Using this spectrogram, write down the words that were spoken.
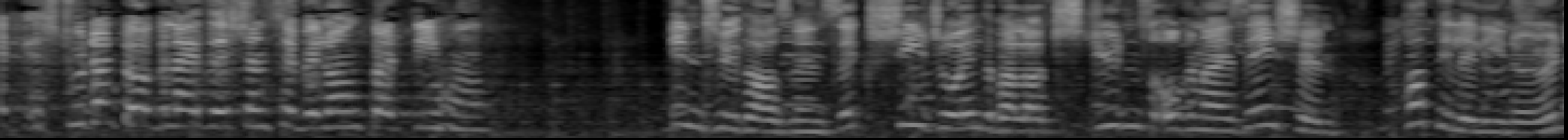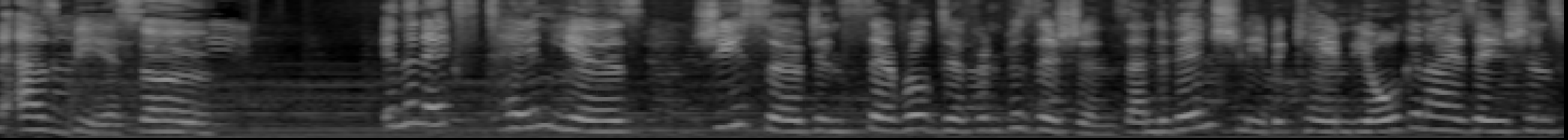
एक स्टूडेंट ऑर्गेनाइजेशन से बिलोंग करती हूँ In 2006, she joined the Baloch Students' Organization, popularly known as BSO. In the next 10 years, she served in several different positions and eventually became the organization's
